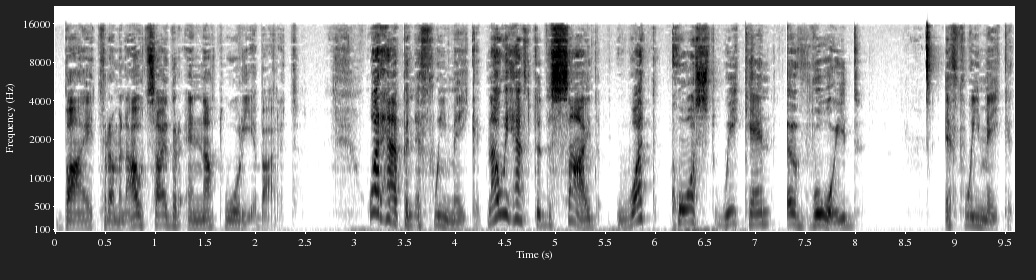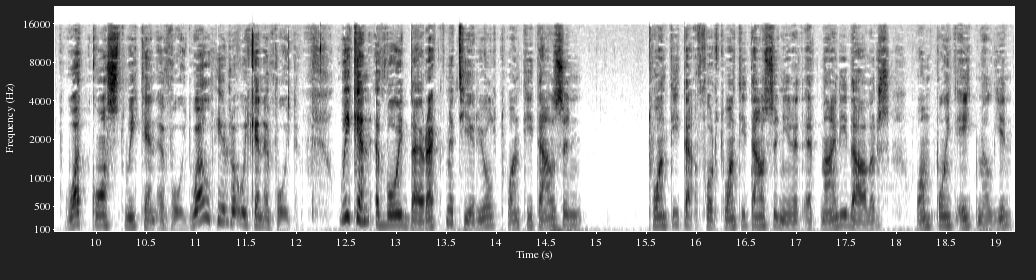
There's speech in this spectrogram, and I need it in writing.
buy it from an outsider and not worry about it. What happens if we make it? Now we have to decide what cost we can avoid if we make it. What cost we can avoid? Well, here's what we can avoid. We can avoid direct material, 20,000 20, for 20,000 unit at $90, 1.8 million.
